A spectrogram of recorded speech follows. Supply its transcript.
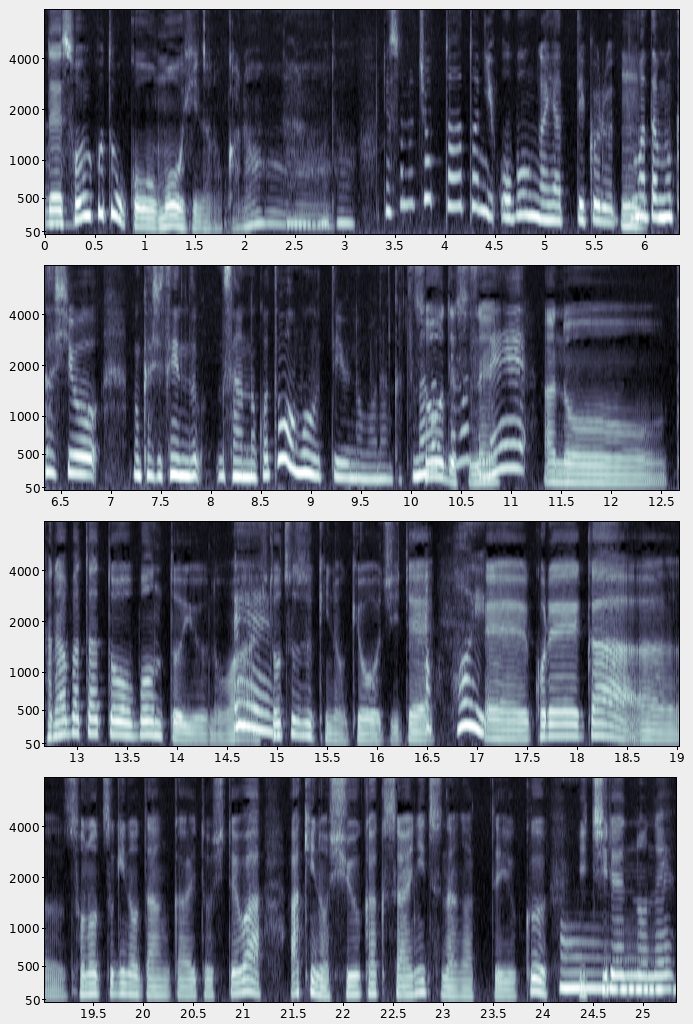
で、そういうことをこう思う日なのかな。なるほど。でそのちょっと後にお盆がやってくる、うん、また昔を昔先祖さんのことを思うっていうのもなんかつながってますね。そうですね。あの七夕とお盆というのは一続きの行事で、えー、はい、えー、これがその次の段階としては秋の収穫祭につながっていく一連のね、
